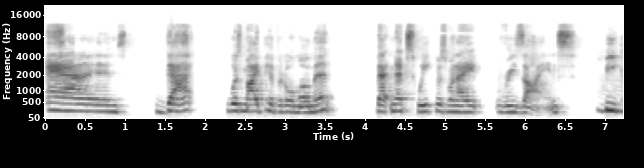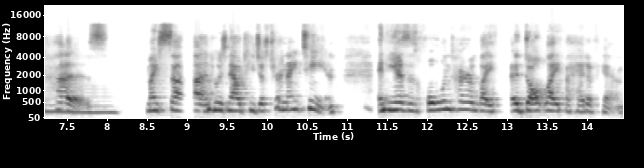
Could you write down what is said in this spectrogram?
And that was my pivotal moment. That next week was when I resigned because mm. my son, who is now, he just turned 19 and he has his whole entire life, adult life ahead of him.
